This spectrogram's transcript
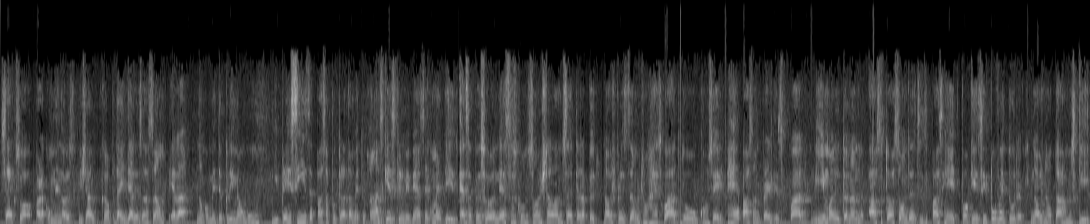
sexual para com menores está no campo da idealização, ela não cometeu crime algum e precisa passar por tratamento antes que esse crime venha a ser cometido. Essa pessoa, nessas condições, está lá no centro terapêutico. Nós precisamos de um resguardo do conselho, repassando para ele esse quadro e monitorando a situação desse paciente. Porque se porventura nós notarmos que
